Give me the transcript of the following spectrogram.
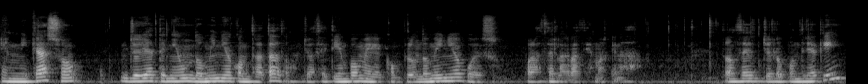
En mi caso, yo ya tenía un dominio contratado. Yo hace tiempo me compré un dominio, pues por hacer la gracia más que nada. Entonces yo lo pondría aquí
